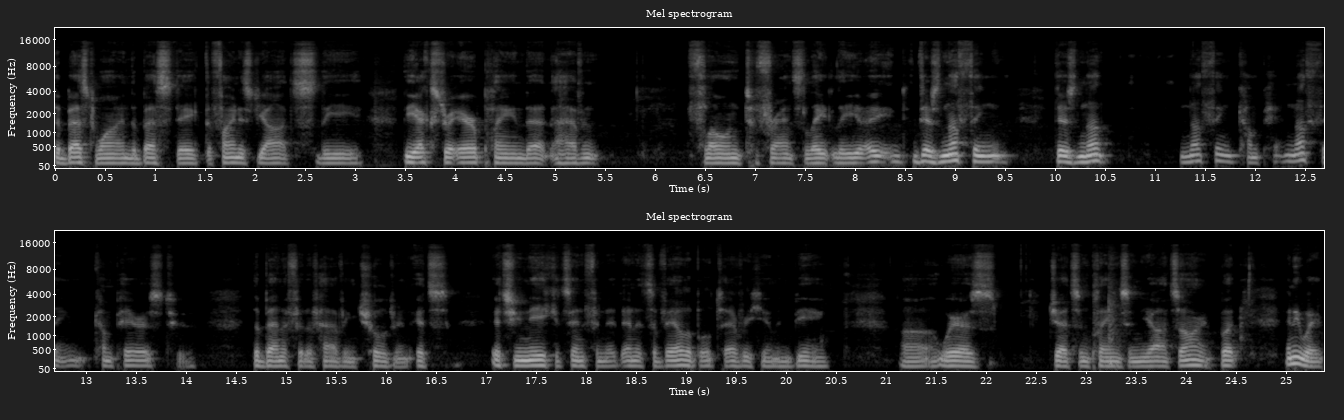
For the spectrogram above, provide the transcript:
The best wine the best steak the finest yachts the the extra airplane that i haven't flown to france lately. Uh, there's nothing there's not nothing compa- nothing compares to the benefit of having children. It's it's unique it's infinite and it's available to every human being uh, whereas jets and planes and yachts aren't. But anyway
